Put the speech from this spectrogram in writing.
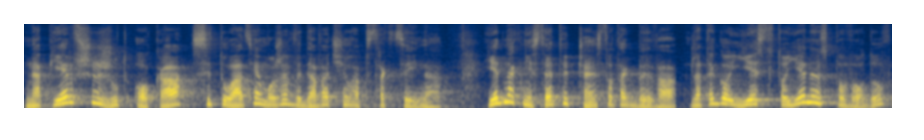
Na pierwszy rzut oka sytuacja może wydawać się abstrakcyjna. Jednak niestety często tak bywa. Dlatego jest to jeden z powodów,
